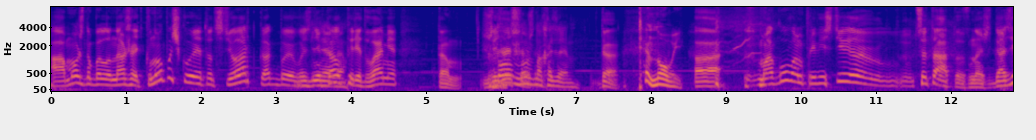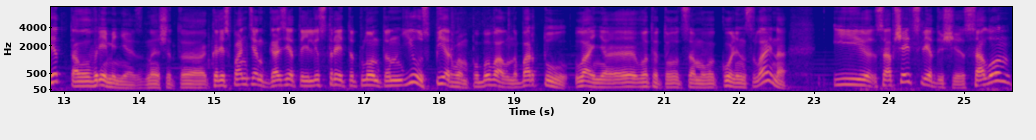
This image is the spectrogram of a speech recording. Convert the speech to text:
а можно было нажать кнопочку, и этот стюарт как бы возникал Гениально. перед вами там. Что ближайшее- нужно хозяин? Да. Новый. А, могу вам привести э, цитату, значит, газет того времени. Значит, э, корреспондент газеты Illustrated London News первым побывал на борту лайнера, э, вот этого вот самого Коллинс Лайна, и сообщает следующее. Салон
